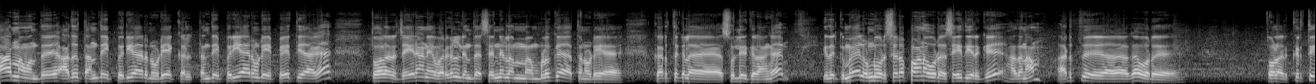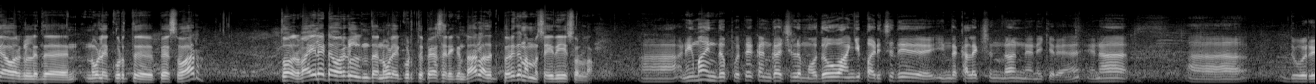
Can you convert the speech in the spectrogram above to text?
காரணம் வந்து அது தந்தை பெரியாரினுடைய கல். தந்தை பெரியாரினுடைய பேத்தியாக தோழர் ஜெயராணி அவர்கள் இந்த செந்நிலம் முழுக்க தன்னுடைய கருத்துக்களை சொல்லியிருக்கிறாங்க. இதுக்கு மேல் இன்னொரு சிறப்பான ஒரு செய்தி இருக்குது அதை நாம் அடுத்ததாக ஒரு தோழர் கிருத்திகா அவர்கள் இந்த நூலை குறித்து பேசுவார். தோழர் வயலட் அவர்கள் இந்த நூலை குறித்து பேச இருக்கின்றால் அதற்கு பிறகு நம்ம செய்தியை சொல்லலாம். அநேகமாக இந்த புத்தக கண்காட்சியில் மொதல் வாங்கி படித்தது இந்த கலெக்ஷன் தான் நினைக்கிறேன். ஏன்னா இது ஒரு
